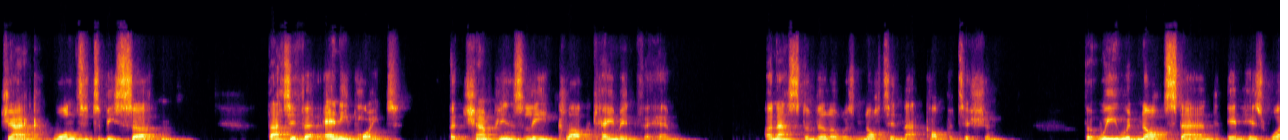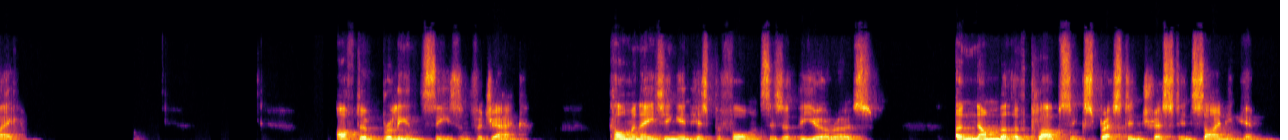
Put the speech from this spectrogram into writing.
Jack wanted to be certain that if at any point a Champions League club came in for him, and Aston Villa was not in that competition, that we would not stand in his way. After a brilliant season for Jack, culminating in his performances at the Euros, a number of clubs expressed interest in signing him.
